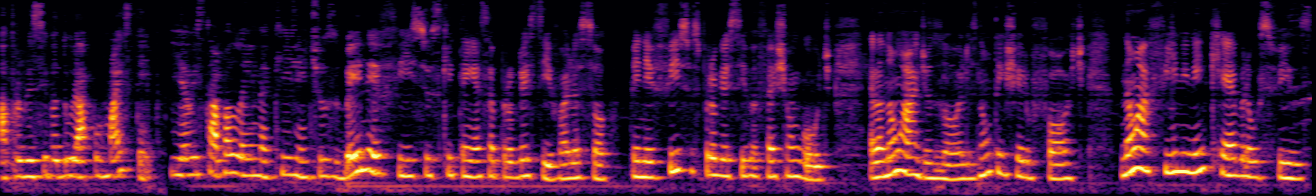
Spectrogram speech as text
a progressiva durar por mais tempo. E eu estava lendo aqui, gente, os benefícios que tem essa progressiva. Olha só, benefícios progressiva Fashion Gold. Ela não arde os olhos, não tem cheiro forte, não afina e nem quebra os fios,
